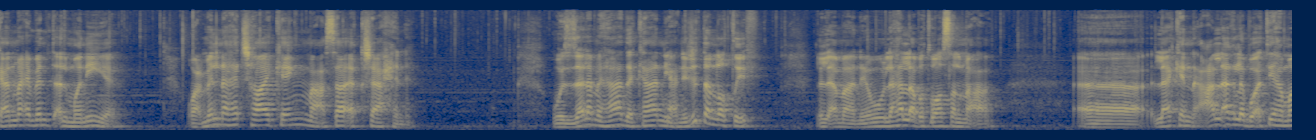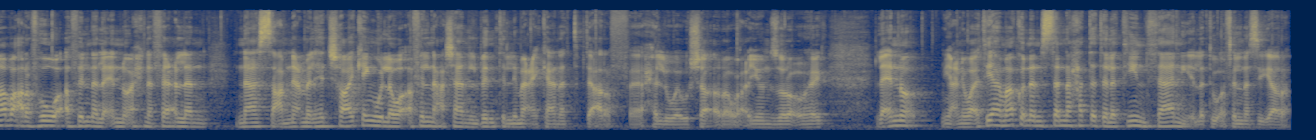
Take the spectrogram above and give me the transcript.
كان معي بنت ألمانية. وعملنا hitchhiking مع سائق شاحنة. والزلمة هذا كان يعني جدا لطيف للأمانة ولهلأ بتواصل معه. آه لكن على الأغلب وقتها ما بعرف هو وقف لنا لأنه إحنا فعلا ناس عم نعمل hitchhiking ولا وقف لنا عشان البنت اللي معي كانت بتعرف حلوة وشقرة وعيون زرق وهيك. لأنه يعني وقتها ما كنا نستنى حتى 30 ثانية لتوقف لنا سيارة.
